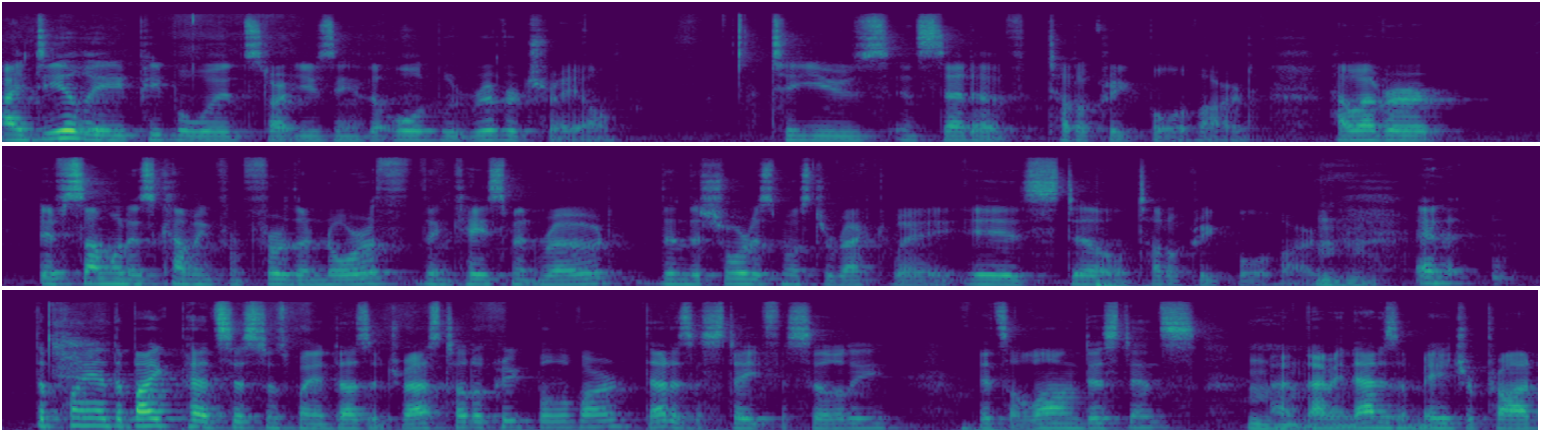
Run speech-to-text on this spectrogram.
ideally people would start using the Old Blue River Trail to use instead of Tuttle Creek Boulevard. However, if someone is coming from further north than Casement Road, then the shortest, most direct way is still Tuttle Creek Boulevard. Mhm. And the plan, the bike ped systems plan does address Tuttle Creek Boulevard. That is a state facility. It's a long distance. Uh, I mean, that is a major prod,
